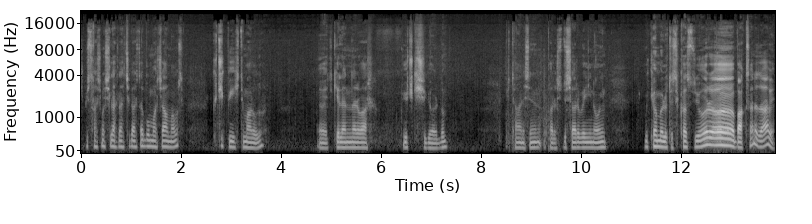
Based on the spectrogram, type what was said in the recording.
gibi saçma silahlar çıkarsa bu maçı almamız küçük bir ihtimal olur. Evet gelenler var. 3 kişi gördüm. Bir tanesinin paraşütü sarı ve yine oyun mükemmel ötesi kasıyor. Aa, baksanız abi.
